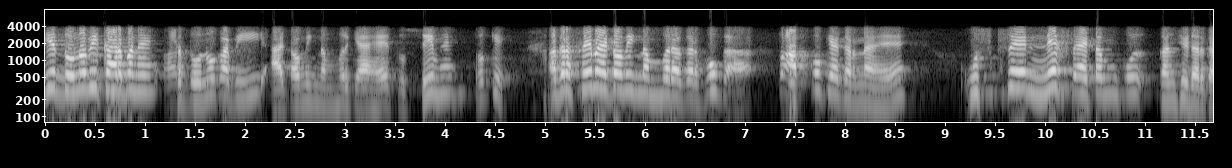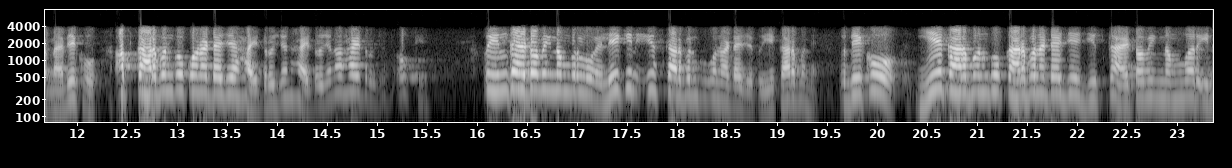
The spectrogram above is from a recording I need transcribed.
ये दोनों भी कार्बन है और दोनों का भी एटॉमिक नंबर क्या है? तो सेम है ओके अगर सेम एटॉमिक नंबर अगर होगा तो आपको क्या करना है? उससे नेक्स्ट एटम को कंसीडर करना है। देखो, अब कार्बन को कौन अटैच है? हाइड्रोजन हाइड्रोजन और हाइड्रोजन ओके तो इनका एटॉमिक नंबर लो है, लेकिन इस कार्बन को कौन अटैच है? तो ये कार्बन है। तो देखो, ये कार्बन को कार्बन अटैच है, जिसका एटॉमिक नंबर इन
